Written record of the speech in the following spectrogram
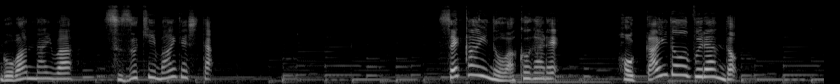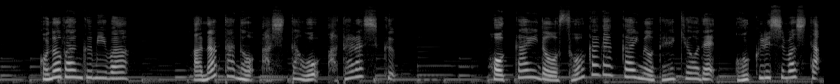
ご案内は鈴木舞でした。世界の憧れ北海道ブランド。この番組はあなたの明日を新しく北海道創価学会の提供でお送りしました。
